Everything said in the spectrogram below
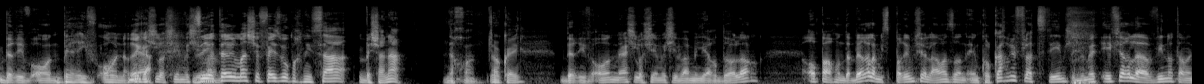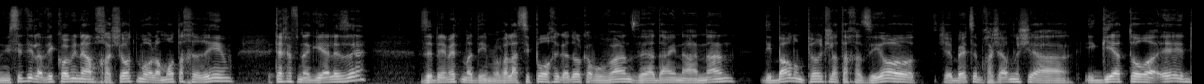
ברבעון. ברבעון. רגע. 137. זה יותר ממה שפייסבוק מכניסה בשנה. נכון. אוקיי. ברבעון 137 מיליארד דולר. עוד פעם אנחנו נדבר על המספרים של אמזון הם כל כך מפלצתיים שבאמת אי אפשר להבין אותם אני ניסיתי להביא כל מיני המחשות מעולמות אחרים תכף נגיע לזה זה באמת מדהים אבל הסיפור הכי גדול כמובן זה עדיין הענן דיברנו בפרק של התחזיות שבעצם חשבנו שהגיע תור ה edge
